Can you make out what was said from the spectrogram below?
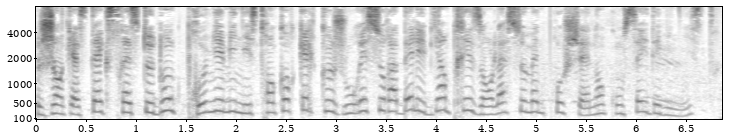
Jean Castex reste donc Premier ministre encore quelques jours et sera bel et bien présent la semaine prochaine en Conseil des ministres.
